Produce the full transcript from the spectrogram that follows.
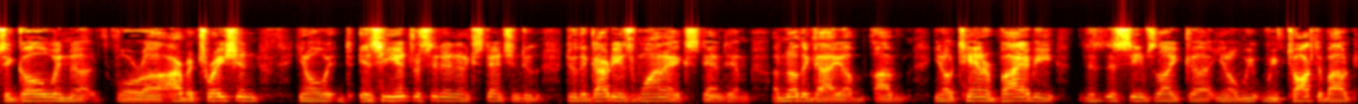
to go in uh, for uh, arbitration. You know, is he interested in an extension? Do do the Guardians want to extend him? Another guy, uh, you know, Tanner Bibee. This, this seems like you know we we've talked about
